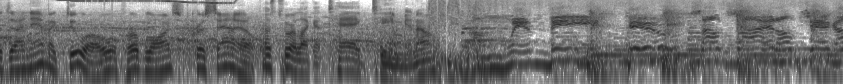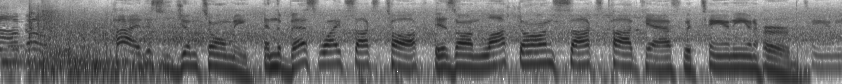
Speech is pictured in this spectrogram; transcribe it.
Dynamic duo of Herb Lawrence and Chris Tannehill. Those two are like a tag team, you know? Come with me to south side of Chicago. Hi, this is Jim Thome, and the best White Sox talk is on Locked On Sox podcast with Tanny and Herb.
